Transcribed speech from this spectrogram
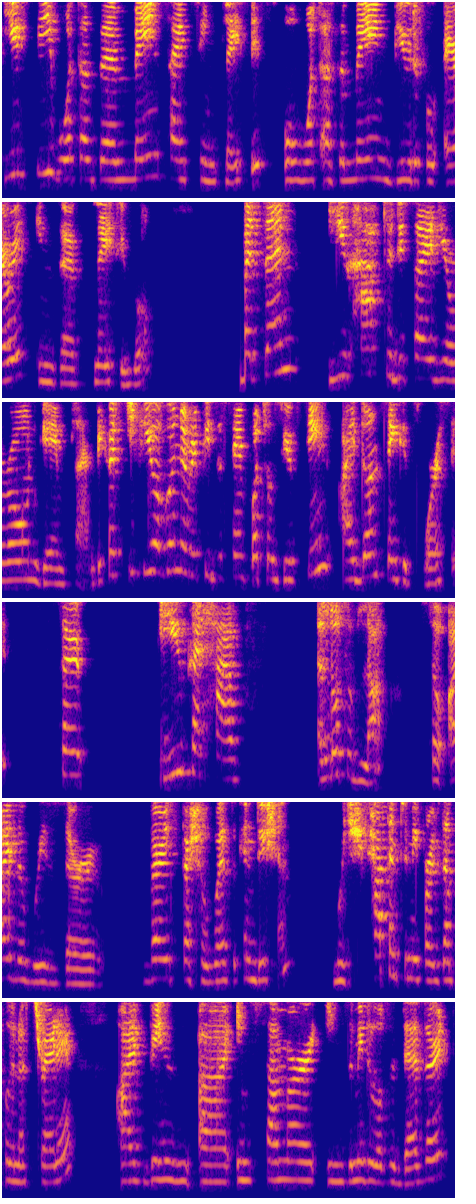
you see what are the main sightseeing places or what are the main beautiful areas in the place you go. But then you have to decide your own game plan because if you are going to repeat the same photos you've seen, I don't think it's worth it. So you can have a lot of luck. So either with the very special weather condition, which happened to me, for example, in Australia. I've been uh, in summer in the middle of the desert,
